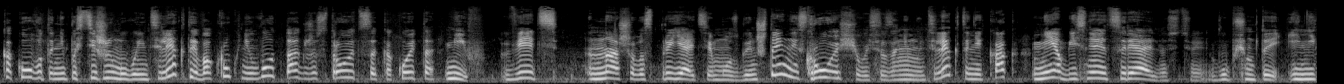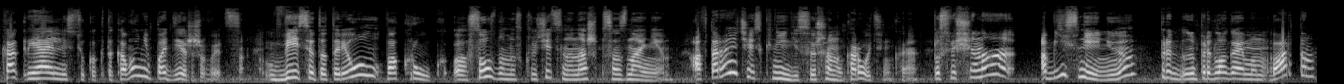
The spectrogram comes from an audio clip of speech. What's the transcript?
какого-то непостижимого интеллекта, и вокруг него также строится какой-то миф. Ведь наше восприятие мозга Эйнштейна и скроющегося за ним интеллекта никак не объясняется реальностью. В общем-то, и никак реальностью как таковой не поддерживается. Весь этот ореол вокруг э, создан исключительно нашим сознанием. А вторая часть книги, совершенно коротенькая, посвящена объяснению, предлагаемым Бартом,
